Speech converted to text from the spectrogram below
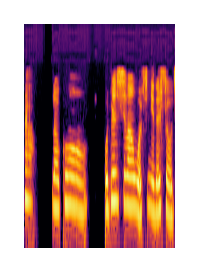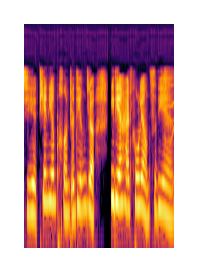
啊，老公，我真希望我是你的手机，天天捧着盯着，一天还充两次电。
